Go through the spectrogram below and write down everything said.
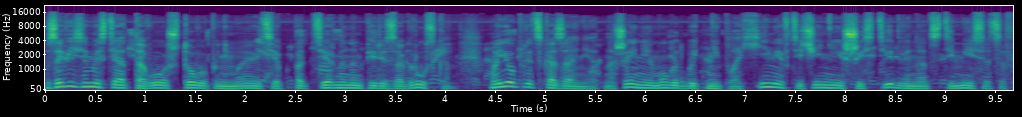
В зависимости от того, что вы понимаете под термином «перезагрузка», мое предсказание – отношения могут быть неплохими в течение 6-12 месяцев.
